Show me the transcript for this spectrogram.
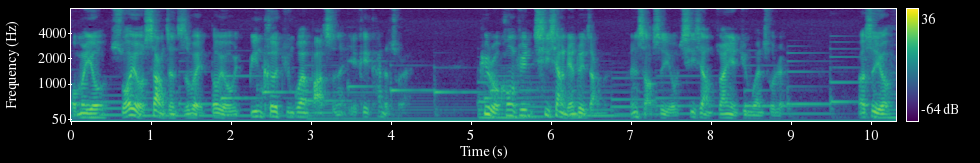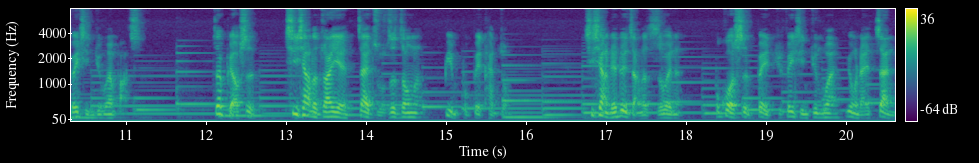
我们由所有上层职位都由兵科军官把持呢，也可以看得出来。譬如空军气象连队长呢，很少是由气象专业军官出任，而是由飞行军官把持。这表示气象的专业在组织中呢，并不被看重。气象连队长的职位呢？不过是被飞行军官用来占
